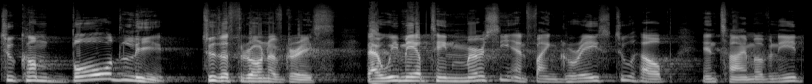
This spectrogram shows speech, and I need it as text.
to come boldly to the throne of grace, that we may obtain mercy and find grace to help in time of need.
